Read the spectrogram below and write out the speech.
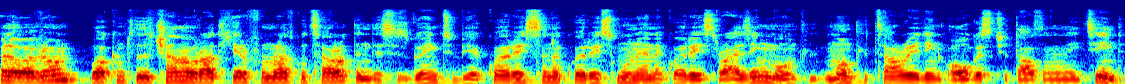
Hello everyone, welcome to the channel, Rad here from Radko Tarot and this is going to be Aquarius Sun, Aquarius Moon and Aquarius Rising monthly tarot reading August 2018.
